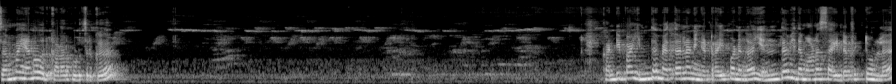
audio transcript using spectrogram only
செம்மையான ஒரு கலர் கொடுத்துருக்கு. கண்டிப்பாக இந்த மெத்தடில் நீங்கள் ட்ரை பண்ணுங்கள் எந்த விதமான சைட் எஃபெக்ட்டும் இல்லை.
